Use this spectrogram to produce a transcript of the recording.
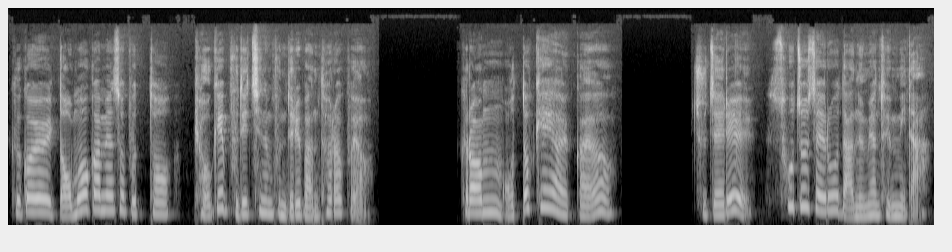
그걸 넘어가면서부터 벽에 부딪히는 분들이 많더라고요. 그럼 어떻게 해야 할까요? 주제를 소주제로 나누면 됩니다.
